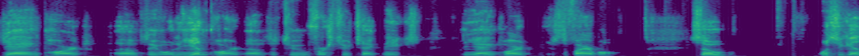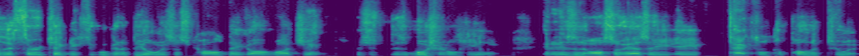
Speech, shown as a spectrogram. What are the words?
yang part of the, or the yin part of the two first two techniques. The yang part is the fireball. So once again, the third technique that we're going to deal with is called Neigong Hua Jing, which is, is emotional healing. And it is, it also has a, a tactile component to it.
